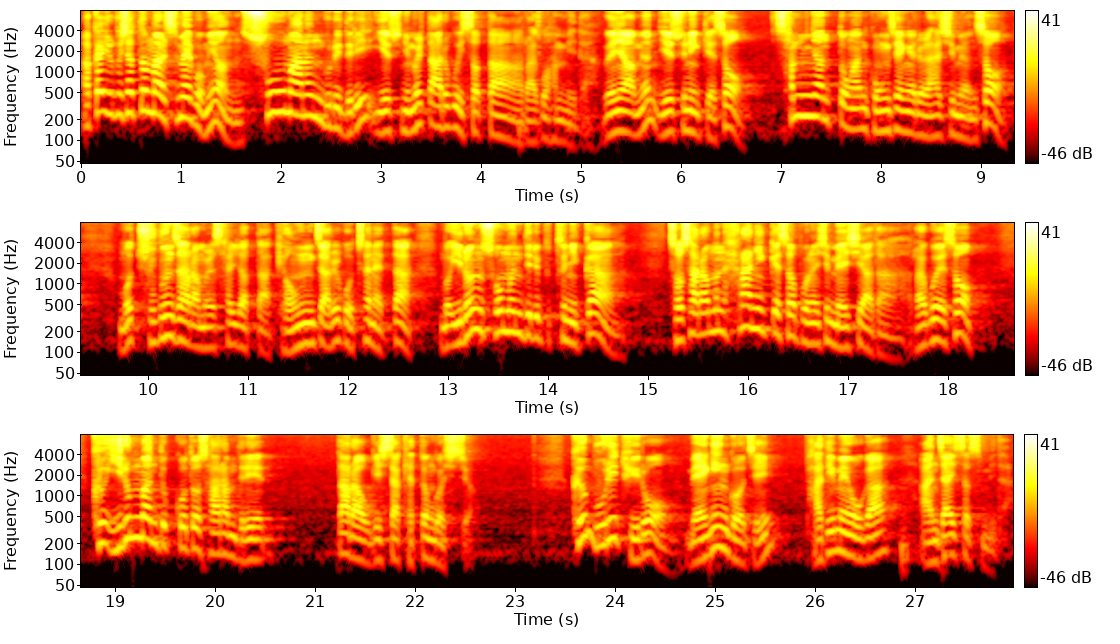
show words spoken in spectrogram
아까 읽으셨던 말씀에 보면 수많은 무리들이 예수님을 따르고 있었다라고 합니다. 왜냐하면 예수님께서 3년 동안 공생애를 하시면서 뭐 죽은 사람을 살렸다, 병자를 고쳐냈다, 뭐 이런 소문들이 붙으니까 저 사람은 하나님께서 보내신 메시아다라고 해서 그 이름만 듣고도 사람들이 따라오기 시작했던 것이죠. 그 무리 뒤로 맹인 거지 바디메오가 앉아 있었습니다.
